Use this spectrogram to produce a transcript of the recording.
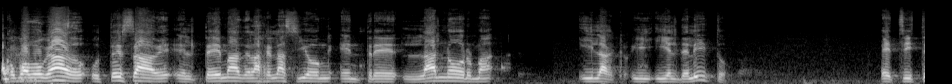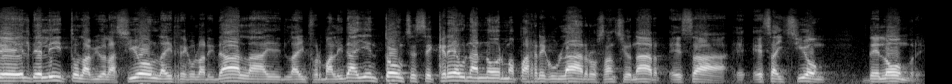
como abogado, usted sabe el tema de la relación entre la norma y, la, y el delito existe el delito, la violación, la irregularidad, la, informalidad, y entonces se crea una norma para regular o sancionar esa, esa acción del hombre,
